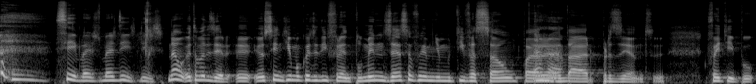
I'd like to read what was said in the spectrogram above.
Sim, mas, mas diz, diz. Não, eu estava a dizer, eh, eu senti uma coisa diferente. Pelo menos essa foi a minha motivação para Aham. estar presente. Que foi tipo,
